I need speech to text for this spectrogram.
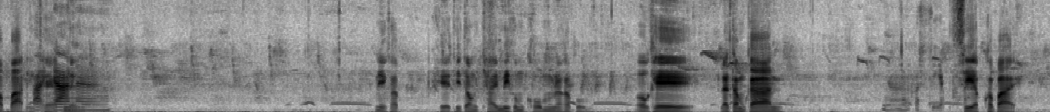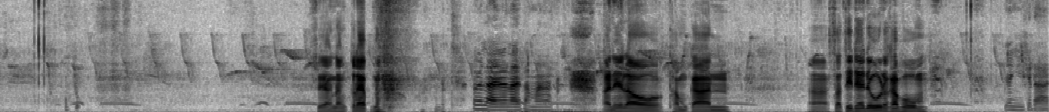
มาปาดอีกปลายแถบด้านหนึ่ง ห นึ่งนี่ครับเหตุที่ต้องใช้มีดคมๆนะครับผมโอเค และทำการแล้วก็เสียบเสียบเข้าไป เสียงดังแกรบนะไม่เป็นไรไม่เป็นไรสามารถอันนี้เราทำการอ่าสาธิตให้ดูนะครับผม อย่างนี้ก็ได้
